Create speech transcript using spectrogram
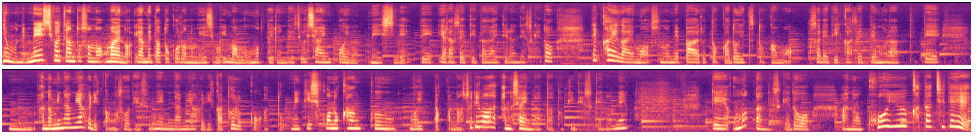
でもね名刺はちゃんとその前の辞めたところの名刺も今も持ってるんですよ。社員っぽい名刺ででやらせていただいてるんですけど。で海外もそのネパールとかドイツとかもそれで行かせてもらってて、うん、あの南アフリカもそうですね。南アフリカトルコあとメキシコのカンクンも行ったかな。それはあの社員だった時ですけどね。で思ったんですけどあのこういう形で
